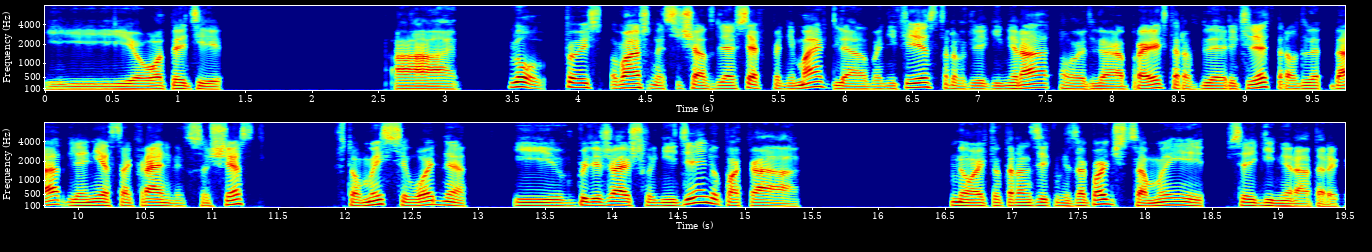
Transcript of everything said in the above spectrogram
И вот эти а, ну, то есть важно сейчас для всех понимать, для манифесторов, для генераторов, для проекторов, для рефлекторов, для, да, для несакральных существ, что мы сегодня и в ближайшую неделю, пока ну, этот транзит не закончится, мы все генераторы.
